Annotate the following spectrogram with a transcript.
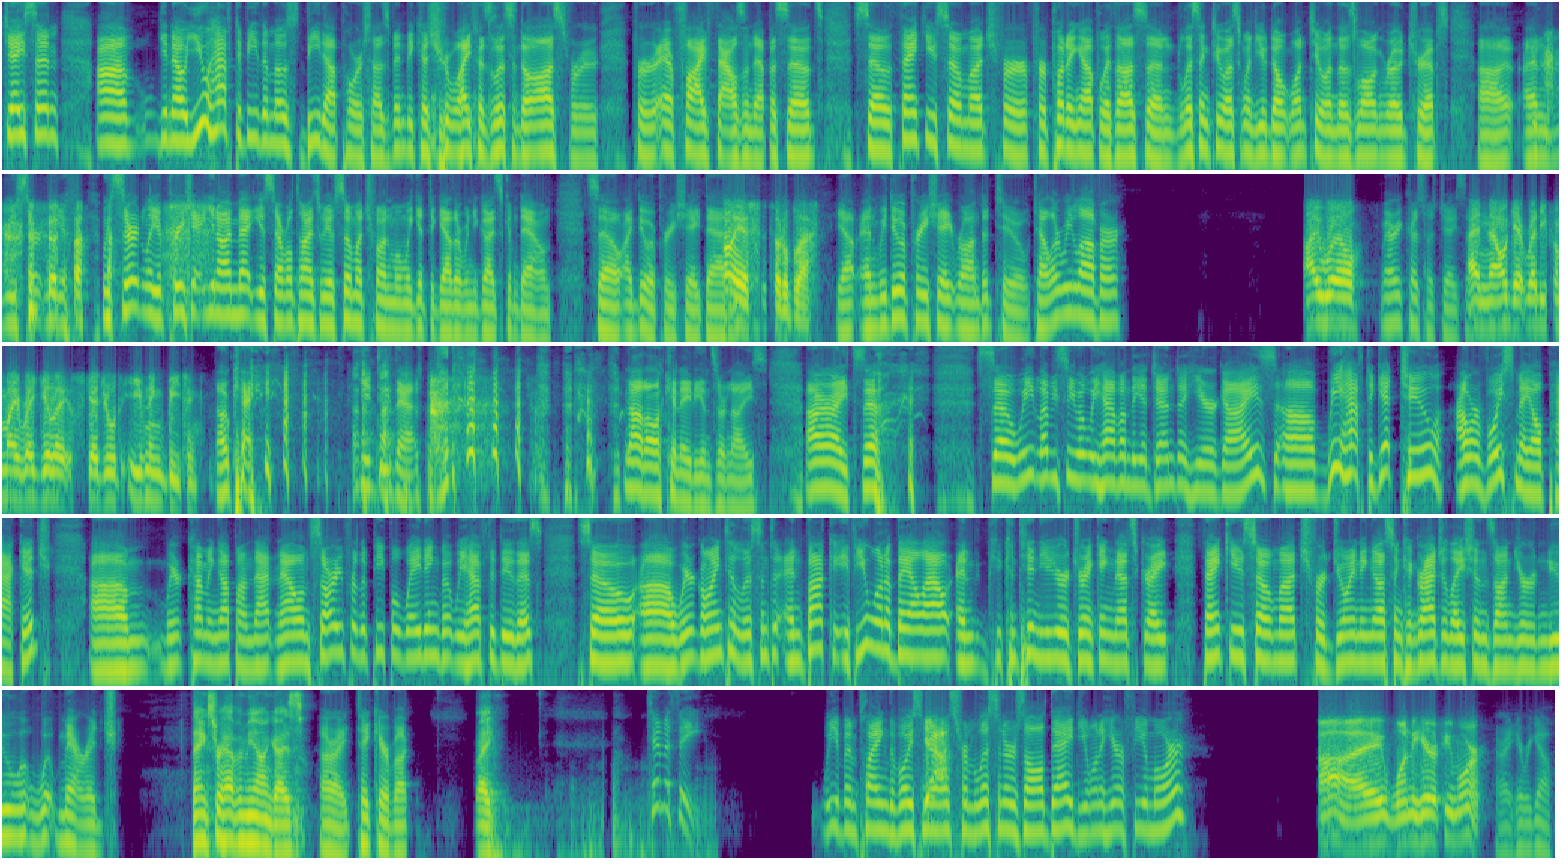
Jason, uh, you know you have to be the most beat up horse husband because your wife has listened to us for for five thousand episodes. So thank you so much for for putting up with us and listening to us when you don't want to on those long road trips. Uh, and we certainly we certainly appreciate. You know, I met you several times. We have so much fun when we get together when you guys come down. So I do appreciate that. Oh yes, a total blast. Yeah, and we do appreciate Rhonda too. Tell her we love her. I will, Merry Christmas, Jason. and now get ready for my regular scheduled evening beating. okay. you do that. Not all Canadians are nice. All right, so so we let me see what we have on the agenda here, guys. Uh, we have to get to our voicemail package. Um, we're coming up on that now. I'm sorry for the people waiting, but we have to do this. So uh, we're going to listen to and Buck. If you want to bail out and continue your drinking, that's great. Thank you so much for joining us, and congratulations on your new w- marriage. Thanks for having me on, guys. All right, take care, Buck. Bye. Timothy, we have been playing the voicemails yeah. from listeners all day. Do you want to hear a few more? I want to hear a few more. All right, here we go.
